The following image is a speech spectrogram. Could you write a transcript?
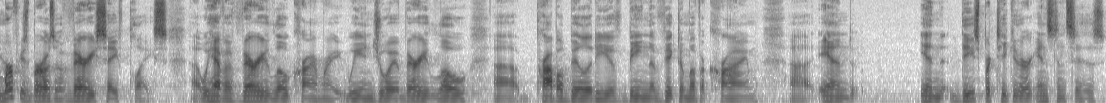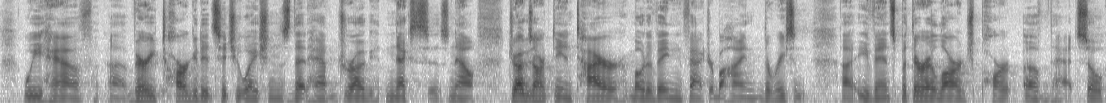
Murfreesboro is a very safe place. Uh, we have a very low crime rate. We enjoy a very low uh, probability of being the victim of a crime. Uh, and in these particular instances, we have uh, very targeted situations that have drug nexuses. Now, drugs aren't the entire motivating factor behind the recent uh, events, but they're a large part of that. So,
